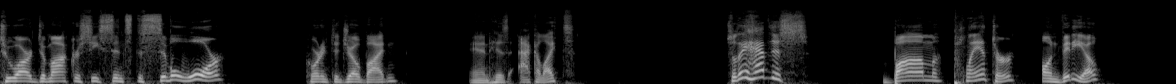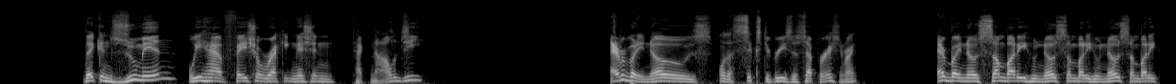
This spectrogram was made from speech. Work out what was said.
to our democracy since the Civil War, according to Joe Biden and his acolytes. So they have this bomb planter on video. They can zoom in. We have facial recognition technology. Everybody knows, well, the six degrees of separation, right? Everybody knows somebody who knows somebody who knows somebody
